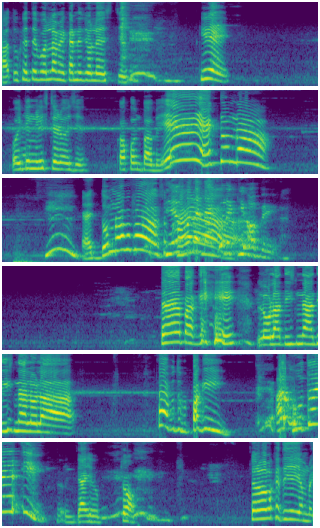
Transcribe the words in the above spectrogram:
ভাতু খেতে বললাম এখানে চলে এসছে। কি রে ওয়েটিং লিস্টে রয়েছে। কখন পাবে? এই একদম না। হুম, একদম না বাবা খায় না কি হবে? হ্যাঁ পাখি লোলা দিস না দিস না লোলা। হ্যাঁ তো পাখি। আর ভূত হয়ে গেছি যাই হোক চ। চলো বাবা খেতে যাই আমরা।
